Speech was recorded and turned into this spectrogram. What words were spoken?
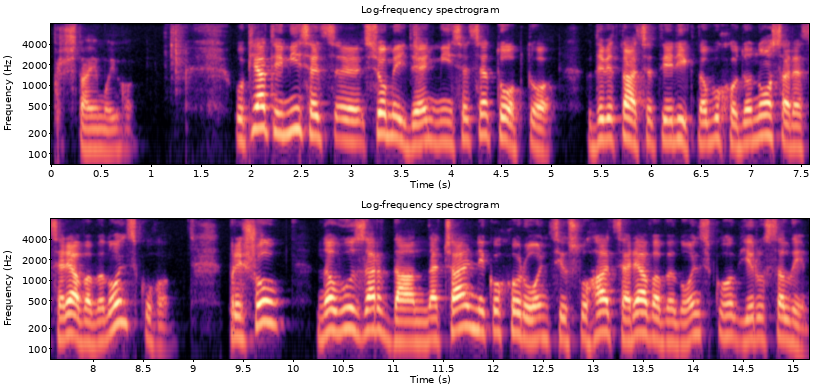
прочитаємо його. У п'ятий місяць, сьомий день місяця, тобто в 19-й рік Навуходоносаря царя Вавилонського, прийшов Навузардан, начальник охоронців, слуга царя Вавилонського в Єрусалим,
